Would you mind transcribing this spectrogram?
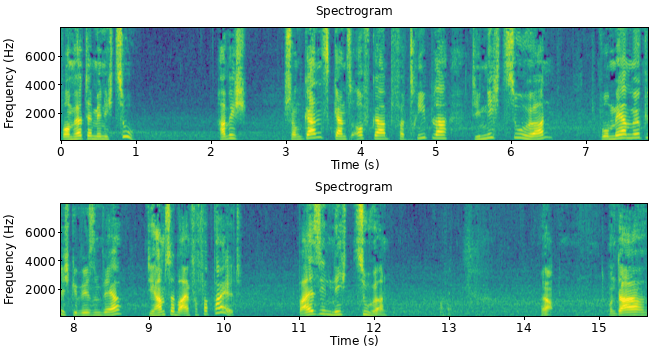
Warum hört er mir nicht zu? Habe ich schon ganz, ganz oft gehabt, Vertriebler, die nicht zuhören, wo mehr möglich gewesen wäre, die haben es aber einfach verpeilt, weil sie nicht zuhören. Ja. Und da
